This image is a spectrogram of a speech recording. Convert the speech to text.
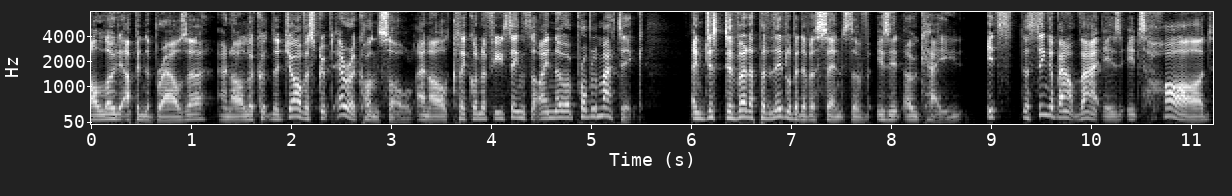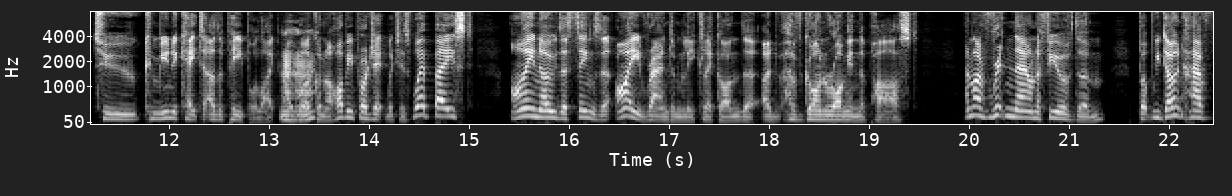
I'll load it up in the browser and I'll look at the JavaScript error console and I'll click on a few things that I know are problematic and just develop a little bit of a sense of is it okay? It's the thing about that is it's hard to communicate to other people. Like Mhm. i work on a hobby project which is web based i know the things that i randomly click on that have gone wrong in the past and i've written down a few of them but we don't have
